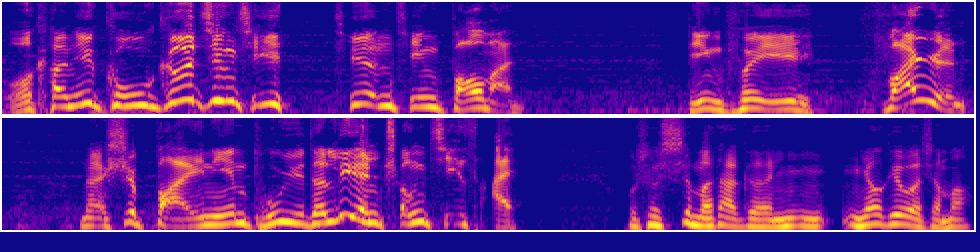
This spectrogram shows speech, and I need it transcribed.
我看你骨骼惊奇，天庭饱满，并非凡人，乃是百年不遇的炼成奇才。我说是吗，大哥？你你要给我什么？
